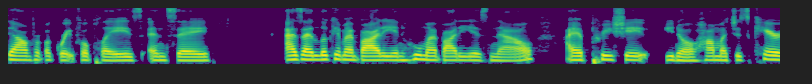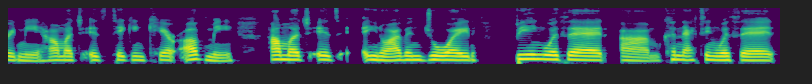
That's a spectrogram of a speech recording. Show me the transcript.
down from a grateful place and say, as I look at my body and who my body is now, I appreciate, you know, how much it's carried me, how much it's taking care of me, how much it's, you know, I've enjoyed being with it, um, connecting with it,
